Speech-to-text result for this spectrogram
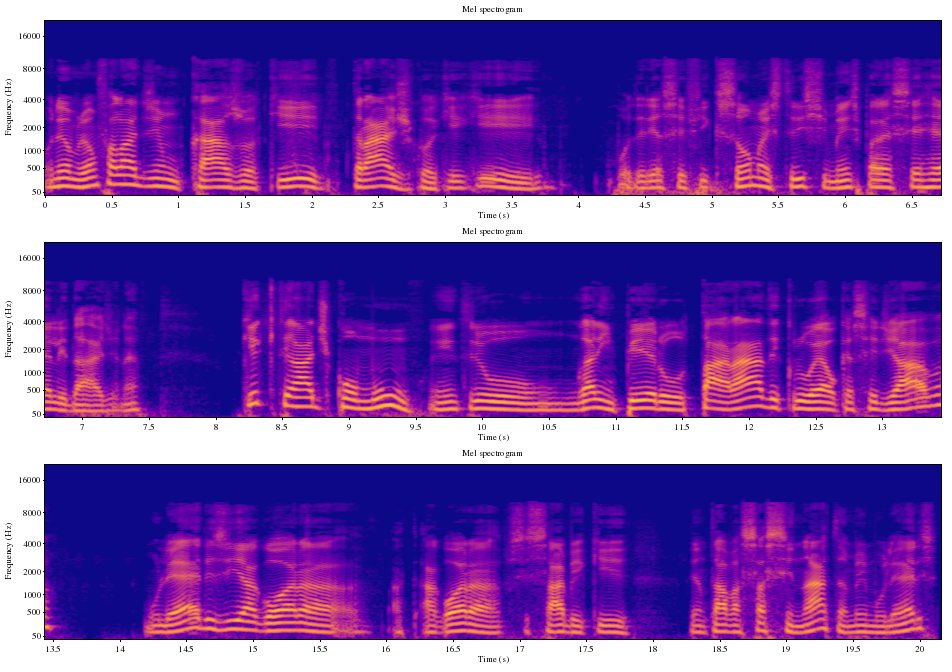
O Neumann, vamos falar de um caso aqui trágico aqui que poderia ser ficção, mas tristemente parece ser realidade, né? que, que há de comum entre um garimpeiro tarado e cruel que assediava mulheres e agora, agora se sabe que tentava assassinar também mulheres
